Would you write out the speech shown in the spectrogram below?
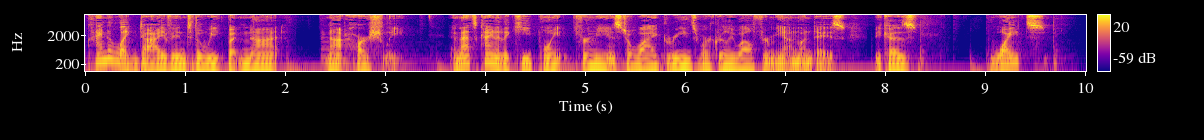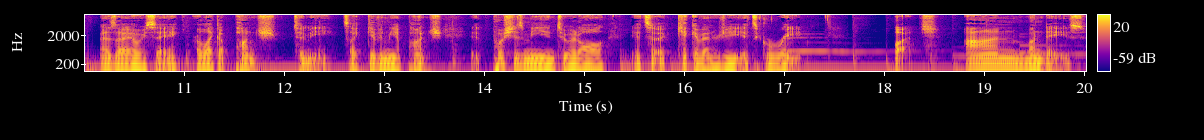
kind of like dive into the week, but not not harshly. And that's kind of the key point for me as to why greens work really well for me on Mondays. Because whites, as I always say, are like a punch to me. It's like giving me a punch. It pushes me into it all. It's a kick of energy. It's great. But on Mondays,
